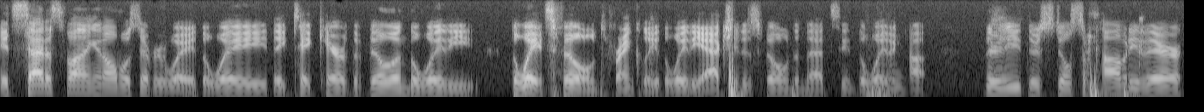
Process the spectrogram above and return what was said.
it's satisfying in almost every way. The way they take care of the villain, the way the the way it's filmed, frankly, the way the action is filmed in that scene, the way the mm-hmm. co- there, there's still some comedy there,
